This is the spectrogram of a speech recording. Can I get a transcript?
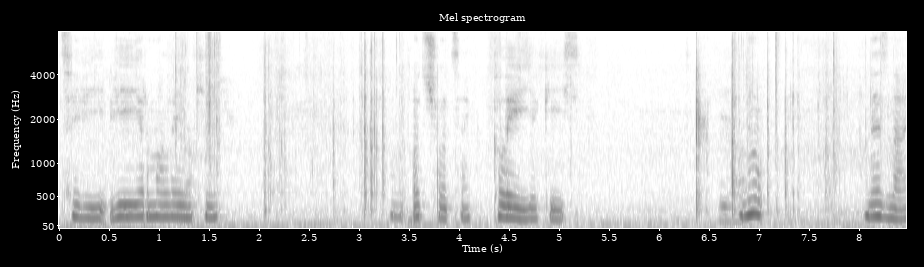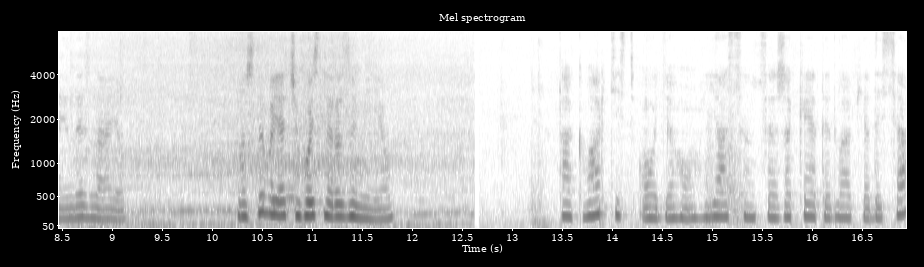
Це ві- вієр маленький. От що це? Клей якийсь. Ну, не знаю, не знаю. Можливо, я чогось не розумію. Так, вартість одягу. Ясен це жакети 2,50.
